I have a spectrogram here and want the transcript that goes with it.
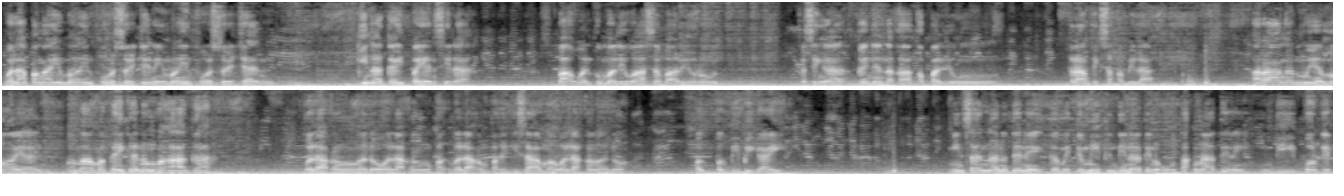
wala pa nga yung mga enforcer dyan eh, yung mga enforcer dyan, ginaguide pa yan sila. Bawal kumaliwa sa Barrio Road. Kasi nga, ganyan nakakapal yung traffic sa kabila. Harangan mo yan mga yan, mamamatay ka ng maaga. Wala kang ano, wala kang wala kang pakikisama, wala kang ano, pag pagbibigay. Minsan ano din eh, gamit-gamitin din natin ang utak natin eh. Hindi porket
